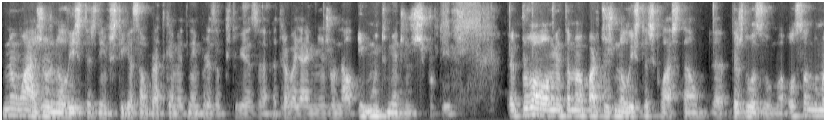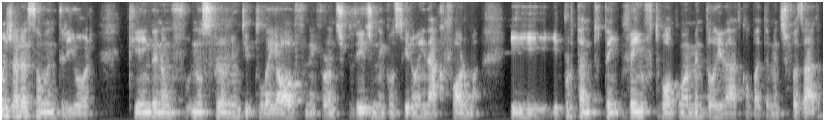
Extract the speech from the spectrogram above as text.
Não há jornalistas de investigação praticamente na empresa portuguesa a trabalhar em nenhum jornal, e muito menos nos desportivos. Eh, provavelmente a maior parte dos jornalistas que lá estão, eh, das duas uma, ou são de uma geração anterior que ainda não, não sofreram nenhum tipo de layoff, nem foram despedidos, nem conseguiram ainda a reforma e, e portanto, tem, veem o futebol com uma mentalidade completamente desfasada,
